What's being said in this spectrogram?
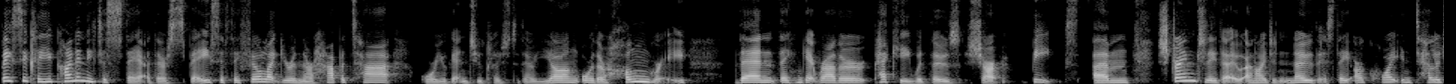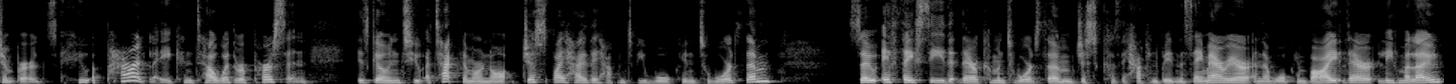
Basically, you kind of need to stay out of their space. If they feel like you're in their habitat, or you're getting too close to their young, or they're hungry, then they can get rather pecky with those sharp beaks. Um, strangely, though, and I didn't know this, they are quite intelligent birds who apparently can tell whether a person is going to attack them or not just by how they happen to be walking towards them. So if they see that they're coming towards them just because they happen to be in the same area and they're walking by, they're leave them alone.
